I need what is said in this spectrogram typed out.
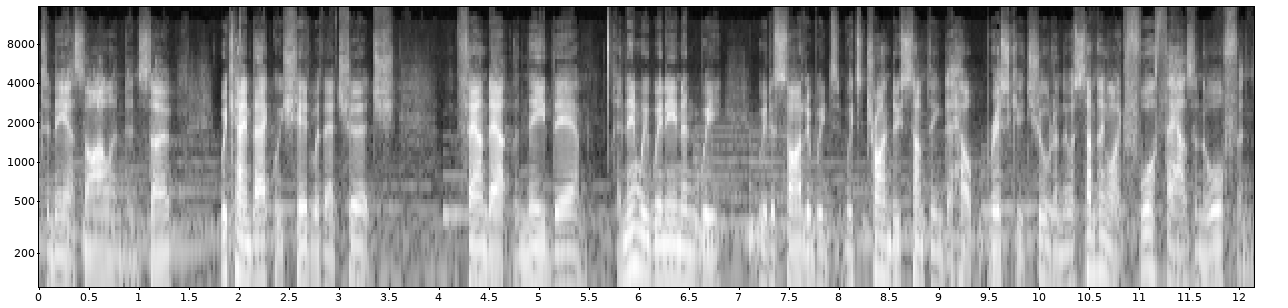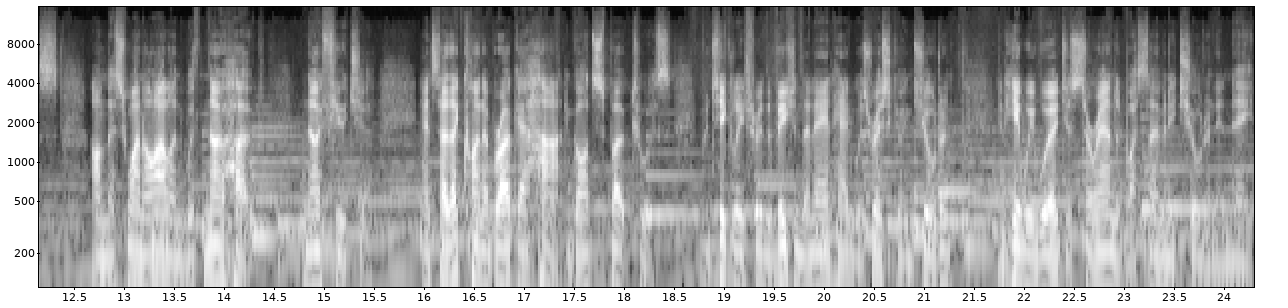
to Nias Island. And so we came back, we shared with our church, found out the need there, and then we went in and we, we decided we'd, we'd try and do something to help rescue children. There was something like 4,000 orphans on this one island with no hope, no future. And so that kind of broke our heart and God spoke to us, particularly through the vision that Anne had was rescuing children. And here we were just surrounded by so many children in need.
